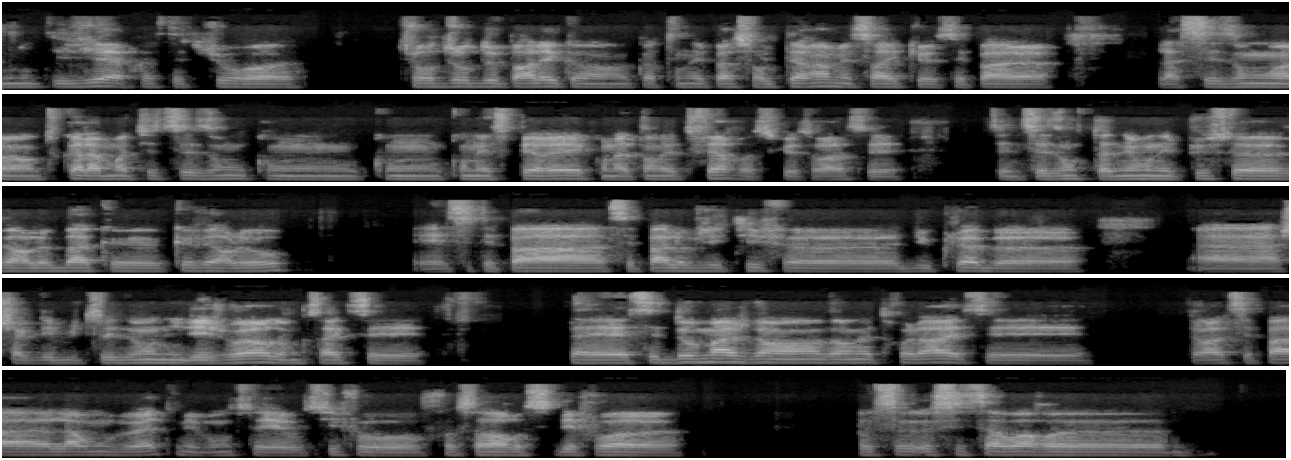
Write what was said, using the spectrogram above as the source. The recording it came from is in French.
mitigé. Après c'est toujours toujours dur de parler quand, quand on n'est pas sur le terrain, mais c'est vrai que c'est pas la saison, en tout cas la moitié de saison qu'on qu'on qu'on espérait et qu'on attendait de faire, parce que ça c'est c'est une saison cette année on est plus euh, vers le bas que, que vers le haut. Et c'était pas c'est pas l'objectif euh, du club euh, à chaque début de saison ni des joueurs. Donc c'est vrai que c'est c'est dommage d'en être là. Et c'est c'est vrai c'est pas là où on veut être. Mais bon c'est aussi faut faut savoir aussi des fois faut aussi savoir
